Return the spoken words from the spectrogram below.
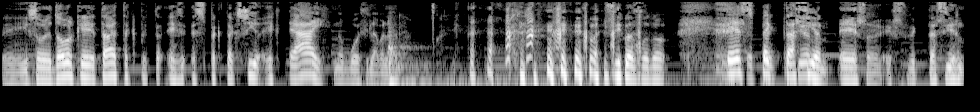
Eh, y sobre todo porque estaba esta expecta- ex- expectación, ex- ay, no puedo decir la palabra. Así pasó, ¿no? Expectación, eso, expectación.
